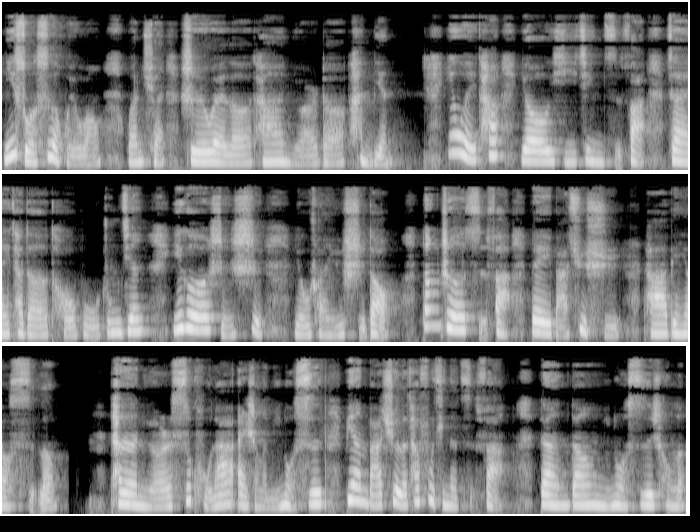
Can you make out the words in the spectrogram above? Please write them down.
尼索斯的毁亡完全是为了他女儿的叛变，因为他有一茎紫发在他的头部中间。一个神事流传于食道，当这紫发被拔去时，他便要死了。他的女儿斯库拉爱上了米诺斯，便拔去了他父亲的紫发。但当米诺斯成了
